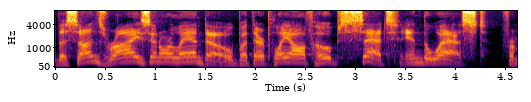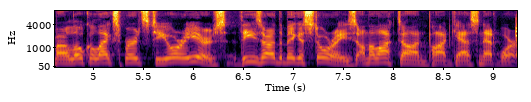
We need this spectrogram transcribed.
The Suns rise in Orlando, but their playoff hopes set in the West. From our local experts to your ears, these are the biggest stories on the Locked On Podcast Network.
